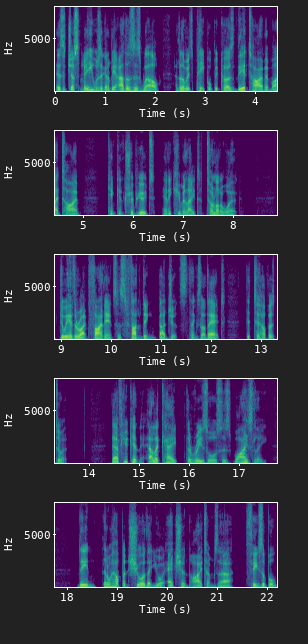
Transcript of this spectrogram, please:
Is it just me or is it going to be others as well? In other words, people, because their time and my time can contribute and accumulate to a lot of work. Do we have the right finances, funding, budgets, things like that to help us do it. Now, if you can allocate the resources wisely, then it'll help ensure that your action items are feasible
